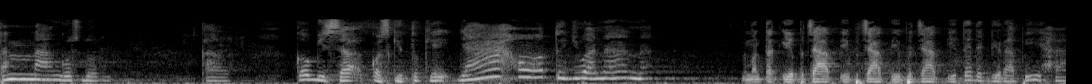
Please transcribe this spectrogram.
Tenang Gus Dur. Kalau kok bisa kos gitu ki? Jauh tujuan anak mentak iya pecat iya pecat iya pecat. Itu dek dirapiha.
